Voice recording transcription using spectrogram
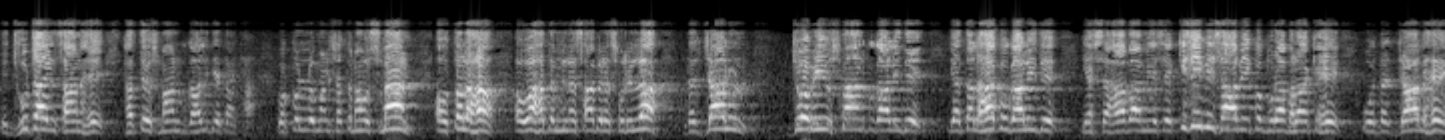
یہ جھوٹا انسان ہے حت عثمان کو گالی دیتا تھا۔ وہ کل من شتما عثمان اور طلحہ اور واحد من صاب رسول اللہ، دجال، جو بھی عثمان کو گالی دے یا طلحہ کو گالی دے، یا صحابہ میں سے کسی بھی صحابی کو برا بھلا کہے، وہ دجال ہے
